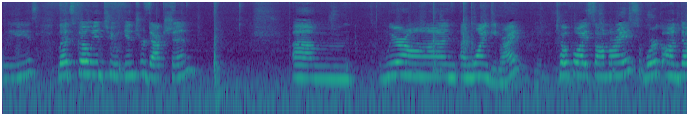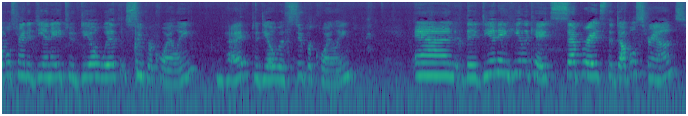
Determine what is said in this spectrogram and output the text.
please? Let's go into introduction. Um, we're on unwinding, right? Topoisomerase, work on double-stranded DNA to deal with supercoiling, okay, to deal with supercoiling. And the DNA helicase separates the double strands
